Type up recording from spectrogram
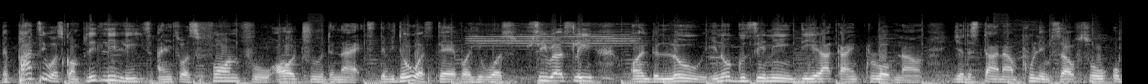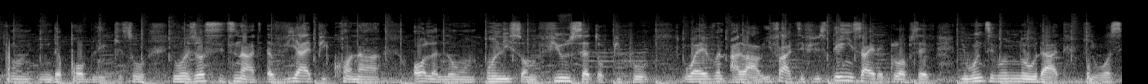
the party was completely lit and it was fun for all through the night. Davido was there, but he was seriously on the low. You know, saying in that kind club now. You understand? And pull himself so open in the public. So he was just sitting at a VIP corner all alone. Only some few set of people were even allowed. In fact, if you stay inside the club, safe, you won't even know that he was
